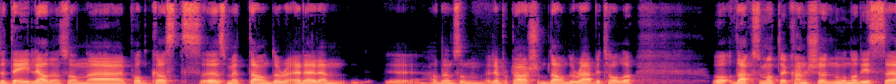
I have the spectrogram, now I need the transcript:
The Daily hadde en sånn eh, podkast eh, som het Down the Eller en, hadde en sånn reportasje om Down the Rabbit Hole. Og, og det er ikke som at kanskje noen av disse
